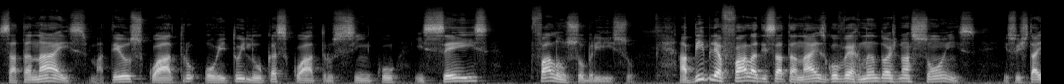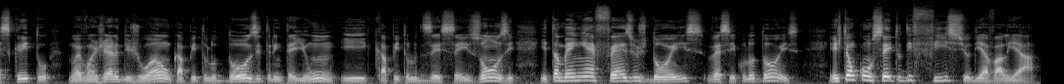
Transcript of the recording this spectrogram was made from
Satanás, Mateus 4, 8 e Lucas 4, 5 e 6 falam sobre isso. A Bíblia fala de Satanás governando as nações. Isso está escrito no Evangelho de João, capítulo 12, 31 e capítulo 16, 11, e também em Efésios 2, versículo 2. Este é um conceito difícil de avaliar.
